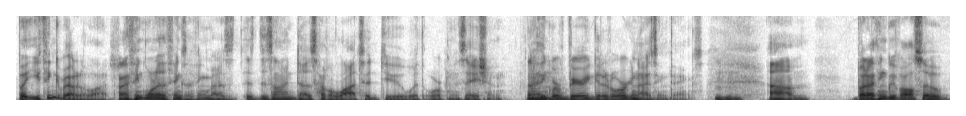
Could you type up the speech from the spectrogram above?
but you think about it a lot. And I think one of the things I think about is, is design does have a lot to do with organization. And I think we're very good at organizing things. Um, but I think we've also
